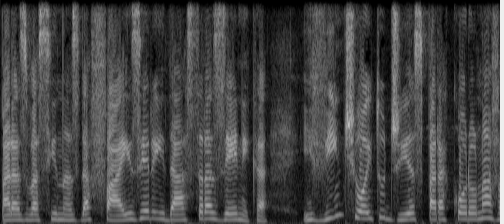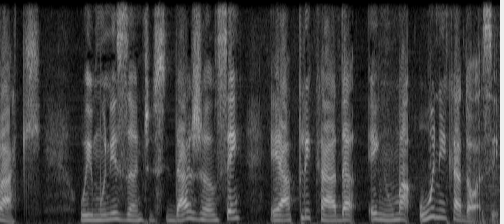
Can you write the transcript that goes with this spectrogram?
para as vacinas da Pfizer e da AstraZeneca e 28 dias para a Coronavac. O imunizante da Janssen é aplicada em uma única dose.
